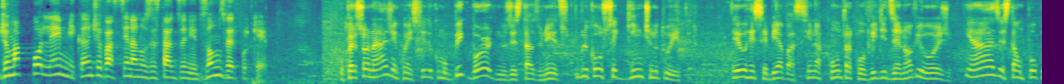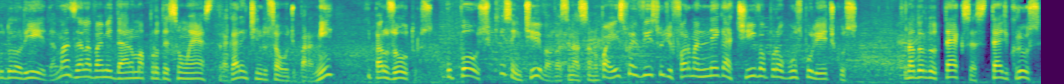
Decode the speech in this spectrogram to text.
de uma polêmica anti-vacina nos Estados Unidos. Vamos ver por quê. O personagem, conhecido como Big Bird nos Estados Unidos, publicou o seguinte no Twitter. Eu recebi a vacina contra a Covid-19 hoje. Minha asa está um pouco dolorida, mas ela vai me dar uma proteção extra, garantindo saúde para mim e para os outros. O post que incentiva a vacinação no país foi visto de forma negativa por alguns políticos. O senador do Texas, Ted Cruz,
